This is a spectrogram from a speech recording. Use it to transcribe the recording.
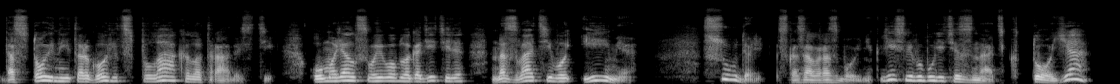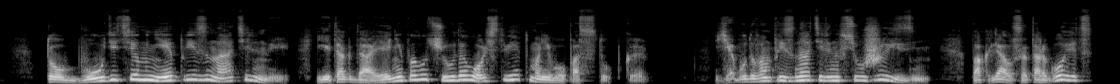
Достойный торговец плакал от радости, умолял своего благодетеля назвать его имя. «Сударь», — сказал разбойник, — «если вы будете знать, кто я, то будете мне признательны, и тогда я не получу удовольствия от моего поступка». «Я буду вам признателен всю жизнь», — поклялся торговец,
